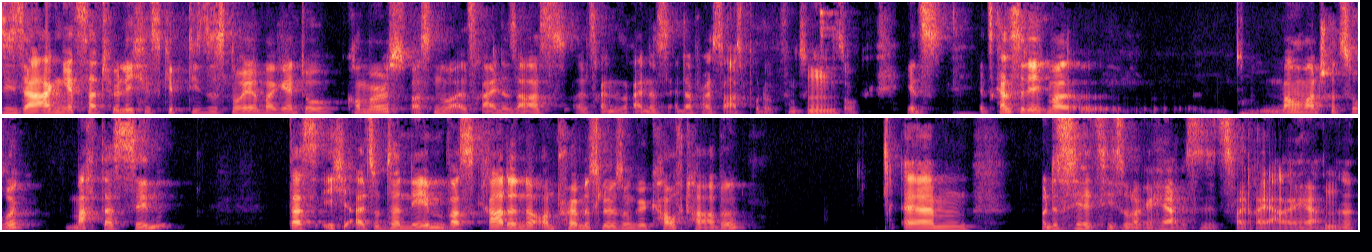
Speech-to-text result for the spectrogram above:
Sie sagen jetzt natürlich, es gibt dieses neue Magento Commerce, was nur als reine SaaS, als rein, reines Enterprise SaaS Produkt funktioniert. Mhm. So, jetzt, jetzt kannst du dich mal, äh, machen wir mal einen Schritt zurück. Macht das Sinn, dass ich als Unternehmen, was gerade eine On-Premise-Lösung gekauft habe, ähm, und das ist ja jetzt nicht so lange her, das sind jetzt zwei, drei Jahre her, hm. ne?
